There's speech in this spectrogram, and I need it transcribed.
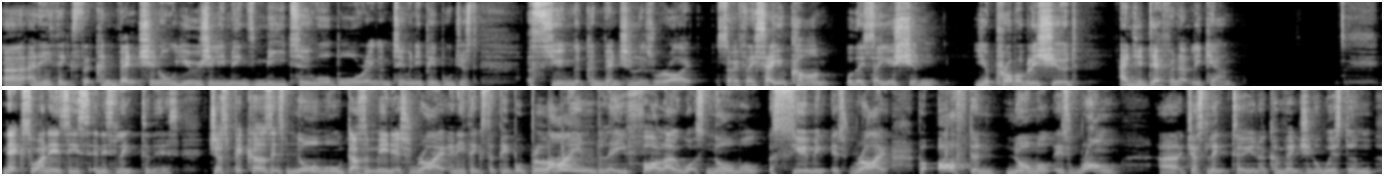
Uh, and he thinks that conventional usually means me too or boring. And too many people just assume that conventional is right. So if they say you can't or they say you shouldn't, you probably should and you definitely can. Next one is, he's, and it's linked to this, just because it's normal doesn't mean it's right. And he thinks that people blindly follow what's normal, assuming it's right, but often normal is wrong. Uh, just linked to, you know, conventional wisdom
